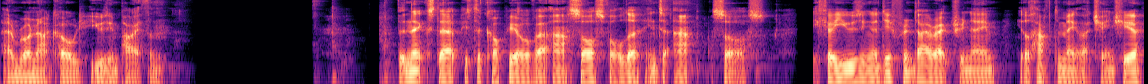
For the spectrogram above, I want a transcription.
and run our code using Python. The next step is to copy over our source folder into app source. If you're using a different directory name, you'll have to make that change here.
